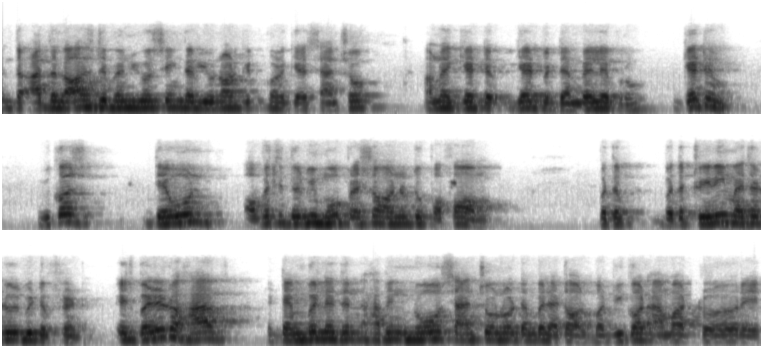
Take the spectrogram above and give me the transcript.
the, at the last day when you were saying that you're not going to get Sancho, I'm like get get with Dembele, bro, get him because they won't obviously there'll be more pressure on him to perform but the but the training method will be different it's better to have Dembele than having no Sancho no Dembele at all but we got Amad Traore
